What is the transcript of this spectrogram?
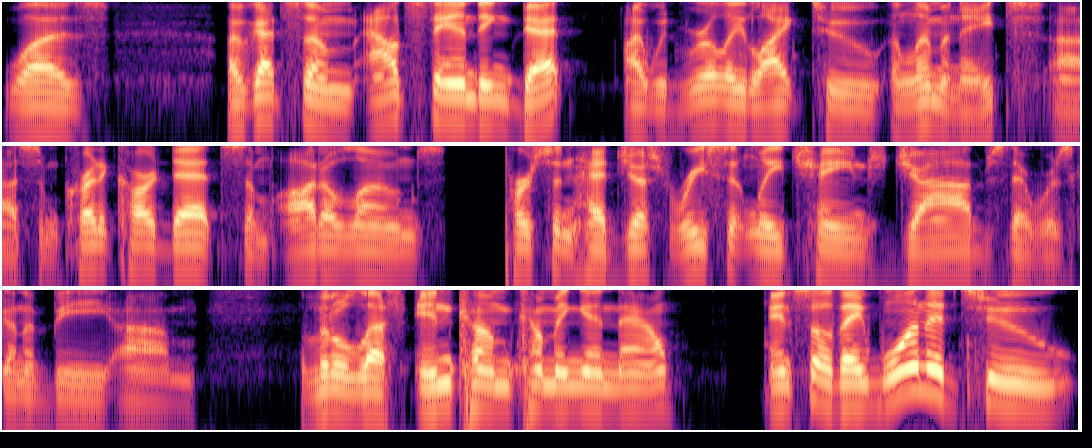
was i've got some outstanding debt I would really like to eliminate uh, some credit card debt, some auto loans, person had just recently changed jobs. There was going to be um, a little less income coming in now. And so they wanted to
